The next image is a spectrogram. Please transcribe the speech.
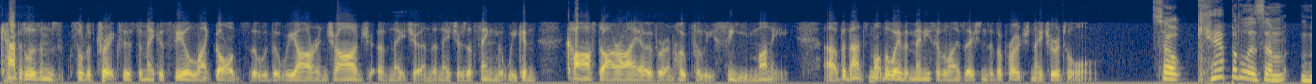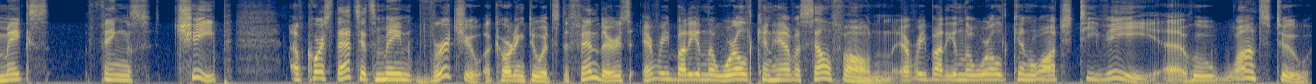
capitalism's sort of tricks is to make us feel like gods, that, that we are in charge of nature and that nature is a thing that we can cast our eye over and hopefully see money. Uh, but that's not the way that many civilizations have approached nature at all. So capitalism makes things cheap. Of course, that's its main virtue, according to its defenders. Everybody in the world can have a cell phone. Everybody in the world can watch TV uh, who wants to.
